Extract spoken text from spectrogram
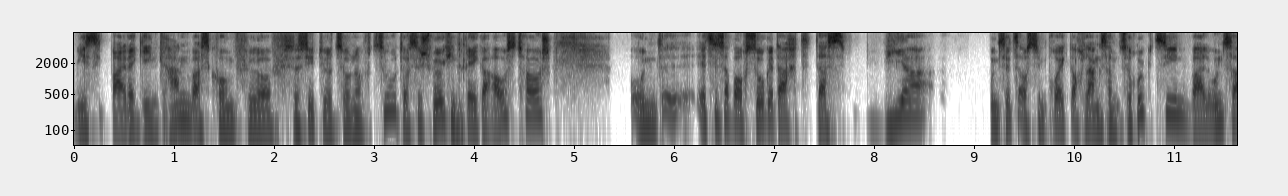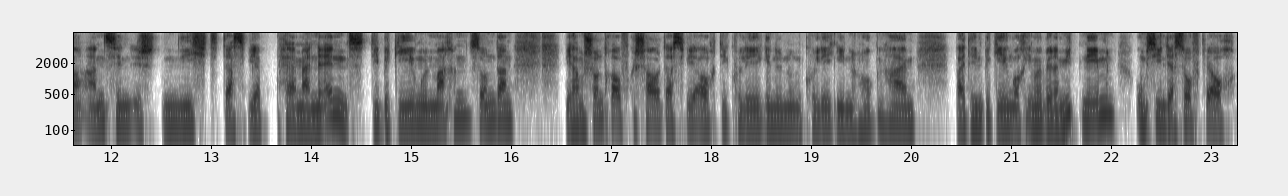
wie es weitergehen kann, was kommt für, für Situationen auf zu. Das ist wirklich ein reger Austausch. Und äh, jetzt ist aber auch so gedacht, dass wir uns jetzt aus dem Projekt auch langsam zurückziehen, weil unser Ansinnen ist nicht, dass wir permanent die Begehungen machen, sondern wir haben schon drauf geschaut, dass wir auch die Kolleginnen und Kollegen in Hockenheim bei den Begehungen auch immer wieder mitnehmen, um sie in der Software auch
